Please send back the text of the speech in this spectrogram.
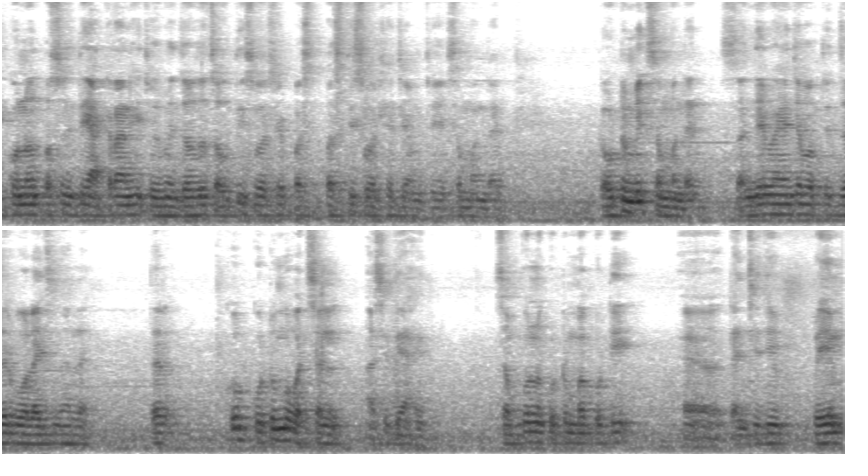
एकोणनव्वदपासून ते अकरा आणि चोवीस म्हणजे जवळजवळ चौतीस वर्षे पस पस्तीस वर्षाचे आमचे संबंध आहेत. कौटुंबिक संबंध आहेत. संजय भायांच्या बाबतीत जर बोलायचं झालं तर खूप कुटुंब वत्सल असे ते आहेत. संपूर्ण कुटुंबापोटी त्यांची जी प्रेम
